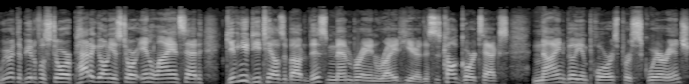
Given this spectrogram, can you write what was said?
We're at the beautiful store, Patagonia store in Lionshead, giving you details about this membrane right here. This is called Gore-Tex, 9 billion pores per square inch.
